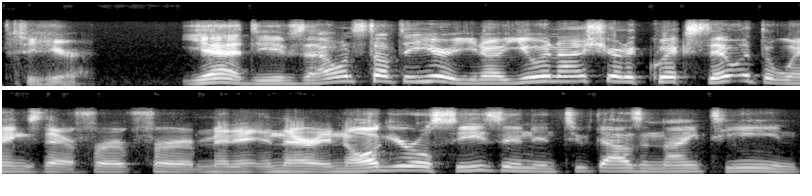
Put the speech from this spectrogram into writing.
to hear. Yeah, Deeves, that one's tough to hear. You know, you and I shared a quick stint with the Wings there for for a minute in their inaugural season in 2019.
